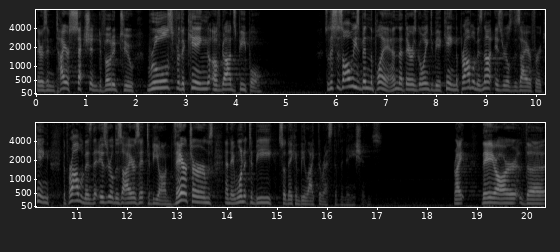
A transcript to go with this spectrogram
there's an entire section devoted to rules for the king of God's people. So, this has always been the plan that there is going to be a king. The problem is not Israel's desire for a king. The problem is that Israel desires it to be on their terms, and they want it to be so they can be like the rest of the nations. Right? They are the,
